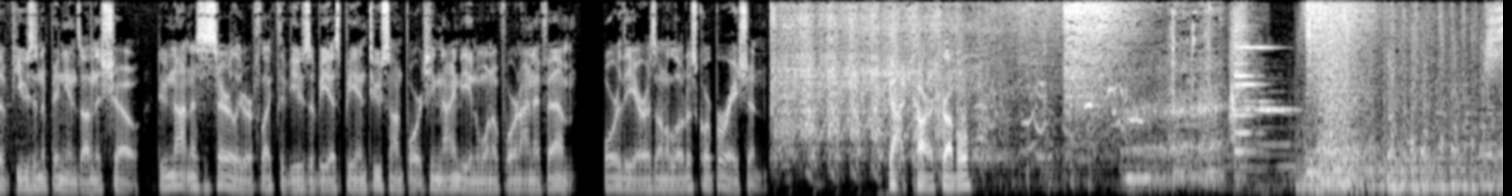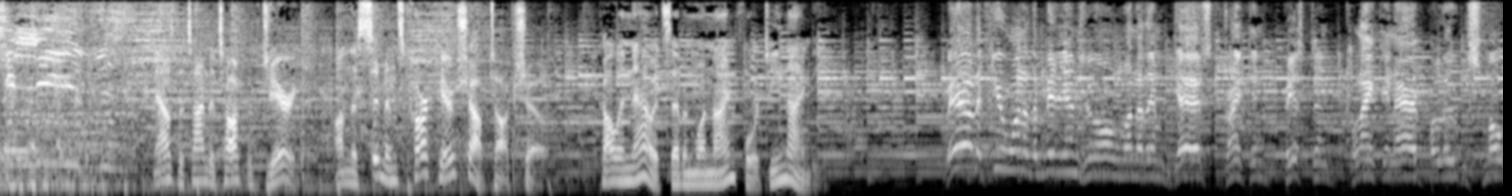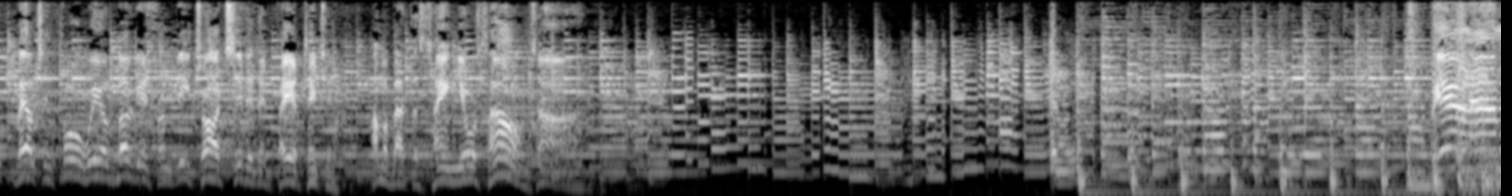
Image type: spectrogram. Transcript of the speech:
The views and opinions on this show do not necessarily reflect the views of ESPN Tucson 1490 and 1049 FM or the Arizona Lotus Corporation. Got car trouble? Now's the time to talk with Jerry on the Simmons Car Care Shop Talk Show. Call in now at 719 1490. Drinking, piston clanking, air polluting, smoke belching four wheel buggies from Detroit City, then pay attention. I'm about to sing your song, son. Well, now,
